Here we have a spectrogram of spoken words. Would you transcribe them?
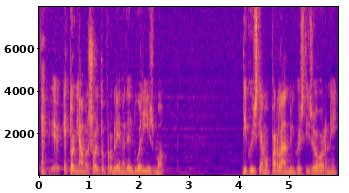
Eh, e torniamo al solito problema del dualismo di cui stiamo parlando in questi giorni.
